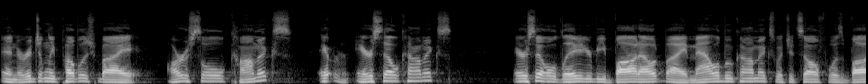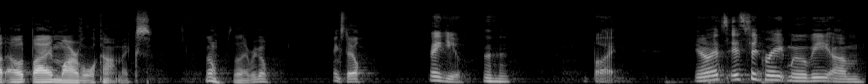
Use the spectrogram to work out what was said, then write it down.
and originally published by Arsol Comics, Air- Aircel Comics. Aircel would later be bought out by Malibu Comics, which itself was bought out by Marvel Comics. Oh, so there we go. Thanks, Dale. Thank you. but you know, it's it's a great movie. Um,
